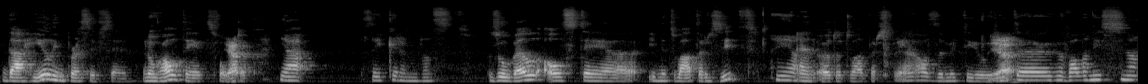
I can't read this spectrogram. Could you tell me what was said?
dat heel impressive zijn. Nog altijd, vond Ja. ik. Ja, zeker en vast. Zowel als hij eh, in het water zit Ja. en uit het water springt, als de meteoriet Ja. eh, gevallen is. Ja.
